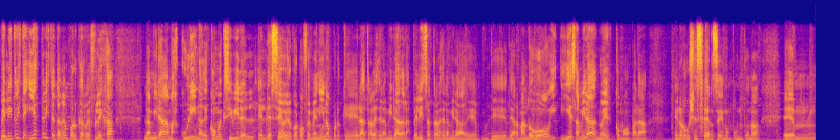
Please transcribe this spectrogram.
peli triste y es triste también porque refleja la mirada masculina de cómo exhibir el, el deseo y el cuerpo femenino, porque era a través de la mirada las pelis, a través de la mirada de, de- de Armando Bo, y, y esa mirada no es como para enorgullecerse en un punto, ¿no? Em,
